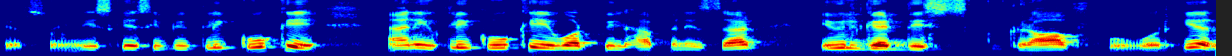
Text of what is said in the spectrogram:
here. So, in this case if you click ok and you click ok what will happen is that you will get this graph over here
